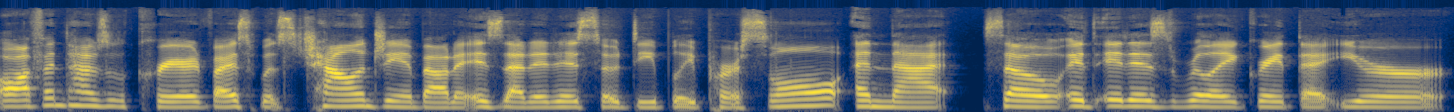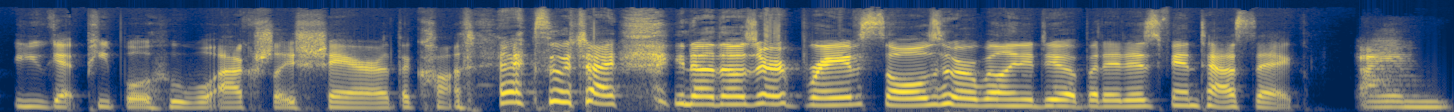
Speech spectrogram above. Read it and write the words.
oftentimes with career advice, what's challenging about it is that it is so deeply personal and that so it, it is really great that you're you get people who will actually share the context, which I, you know, those are brave souls who are willing to do it, but it is fantastic. I am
